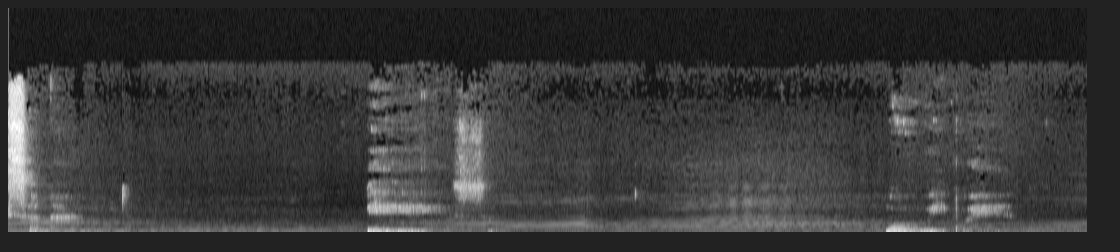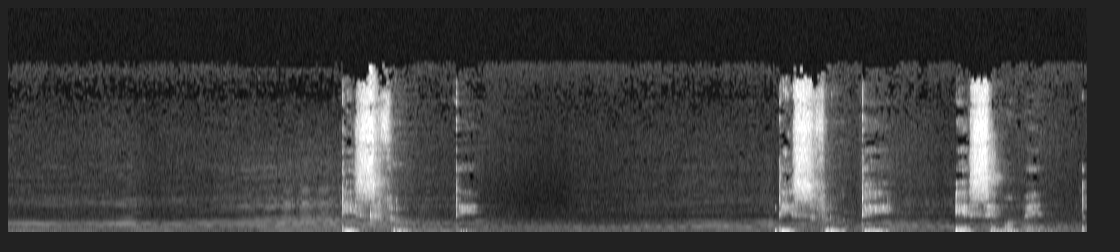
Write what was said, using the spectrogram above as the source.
Exhalando. Eso. Muy bueno. Disfrute. Disfrute ese momento.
